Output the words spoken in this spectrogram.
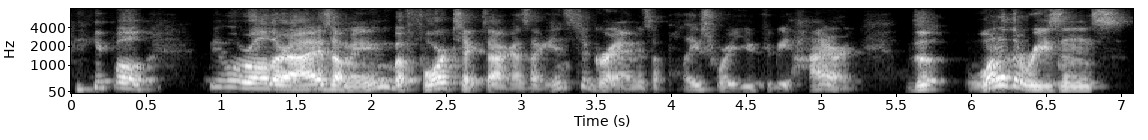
people people roll their eyes on me. Even before TikTok, I was like, Instagram is a place where you could be hiring. The one of the reasons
